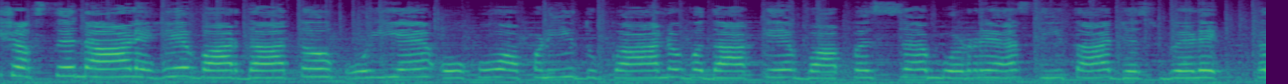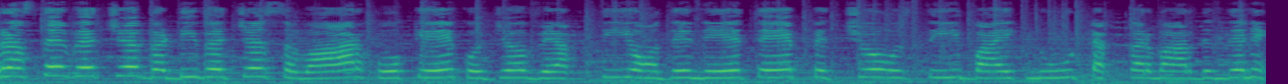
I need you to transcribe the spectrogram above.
ਸ਼ਖਸ ਦੇ ਨਾਲ ਇਹ ਵਾਰਦਾਤ ਹੋਈ ਹੈ, ਉਹ ਆਪਣੀ ਦੁਕਾਨ ਵਧਾ ਕੇ ਵਾਪਸ ਮੁੜ ਰਿਹਾ ਸੀ ਤਾਂ ਜਿਸ ਵੇਲੇ ਰਸਤੇ ਵਿੱਚ, ਗੱਡੀ ਵਿੱਚ ਸਵਾਰ ਹੋ ਕੇ ਕੁਝ ਵਿਅਕਤੀ ਆਉਂਦੇ ਨੇ ਤੇ ਪਿੱਛੋਂ ਉਸ ਦੀ ਬਾਈਕ ਨੂੰ ਟੱਕਰ ਮਾਰ ਦਿੰਦੇ ਨੇ।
